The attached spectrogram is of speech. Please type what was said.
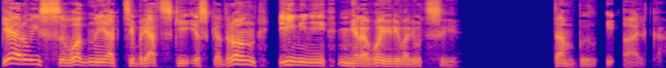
первый сводный октябрятский эскадрон имени мировой революции. Там был и Алька.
